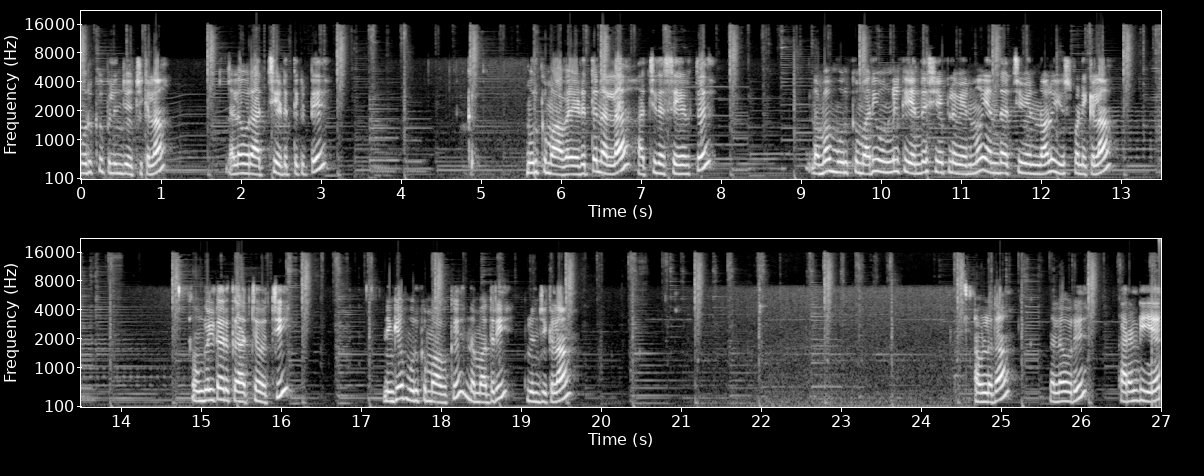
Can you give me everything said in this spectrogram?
முறுக்கு பிழிஞ்சு வச்சுக்கலாம். நல்லா ஒரு அச்சு எடுத்துக்கிட்டு முறுக்கு மாவை எடுத்து நல்லா அச்சில் சேர்த்து நம்ம முறுக்கு மாதிரி உங்களுக்கு எந்த ஷேப்பில் வேணுமோ எந்த அச்சு வேணும்னாலும் யூஸ் பண்ணிக்கலாம். உங்கள்கிட்ட இருக்க அச்சை வச்சு நீங்கள் முறுக்கு மாவுக்கு இந்த மாதிரி புழிஞ்சிக்கலாம். அவ்வளோதான் நல்ல ஒரு கரண்டியை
